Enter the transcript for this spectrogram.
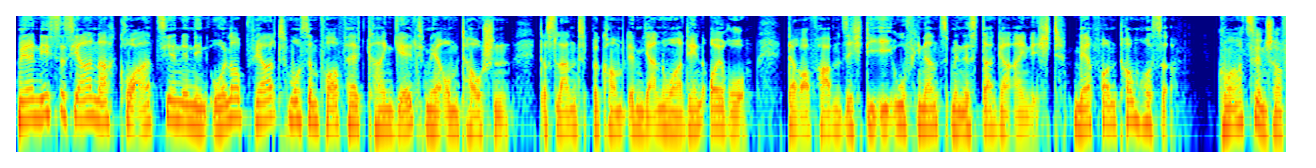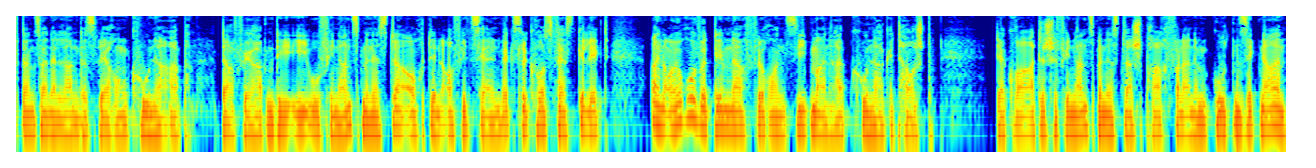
Wer nächstes Jahr nach Kroatien in den Urlaub fährt, muss im Vorfeld kein Geld mehr umtauschen. Das Land bekommt im Januar den Euro. Darauf haben sich die EU-Finanzminister geeinigt. Mehr von Tom Husse. Kroatien schafft dann seine Landeswährung Kuna ab. Dafür haben die EU-Finanzminister auch den offiziellen Wechselkurs festgelegt. Ein Euro wird demnach für rund siebeneinhalb Kuna getauscht. Der kroatische Finanzminister sprach von einem guten Signal.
